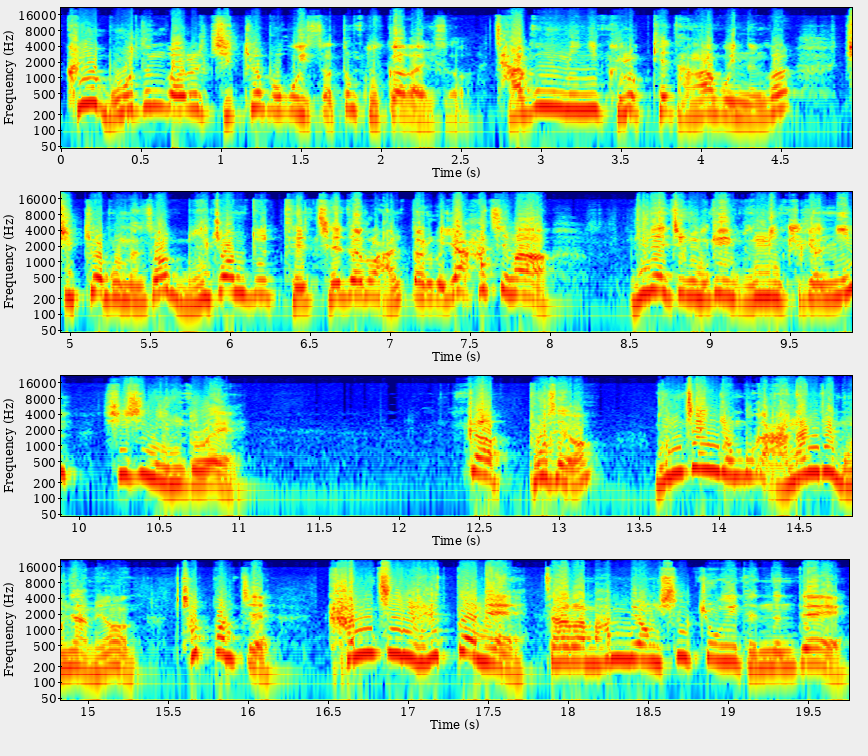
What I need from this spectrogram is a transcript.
그 모든 거를 지켜보고 있었던 국가가 있어. 자국민이 그렇게 당하고 있는 걸 지켜보면서 무전도 대- 제대로 안 떨고. 야 하지마 니네 지금 우리 국민 죽였니? 시신 인도해 그러니까 보세요 문재인 정부가 안 한 게 뭐냐면 첫 번째 감지를 했다며 사람 한 명 실종이 됐는데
